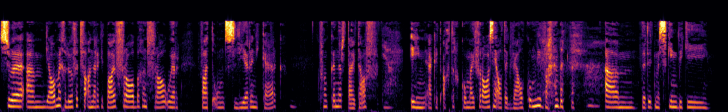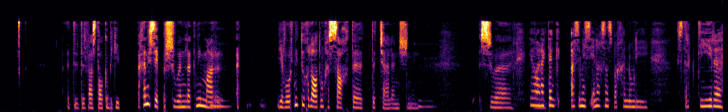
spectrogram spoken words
So ehm um, ja, my geloof het verander. Ek het baie vrae begin vra oor wat ons leer in die kerk hmm. van kindertyd af. Ja. En ek het agtergekom my vrae is nie altyd welkom nie want ehm um, dit het miskien bietjie dit, dit was dalk 'n bietjie ek gaan nie sê persoonlik nie, maar hmm. ek jy word nie toegelaat om gesag te te challenge nie. Hmm. So ja, en ek dink as 'n mens enigstens begin om die strukture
